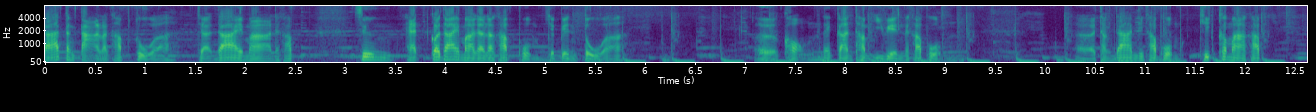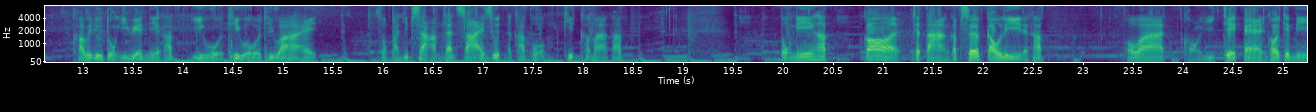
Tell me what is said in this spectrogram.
การ์ดต่างๆนะครับ ตั๋วจะได้มานะครับ ซึ่งแอดก็ได้มาแล้วนะครับ ผมจะเป็นตั๋วออของในการทำอีเวนต์นะครับผมทางด้านนี้ครับผมคลิกเข้ามาครับ เข้าไปดูตรงอีเวนต์นี้ครับ EO TOTY 2023 ด้านซ้ายสุดนะครับผมคลิกเข้ามาครับ ตรงนี้ครับก็จะต่างกับเซิร์ฟเกาหลีนะครับ เพราะว่าของเจแปนเขาจะมี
